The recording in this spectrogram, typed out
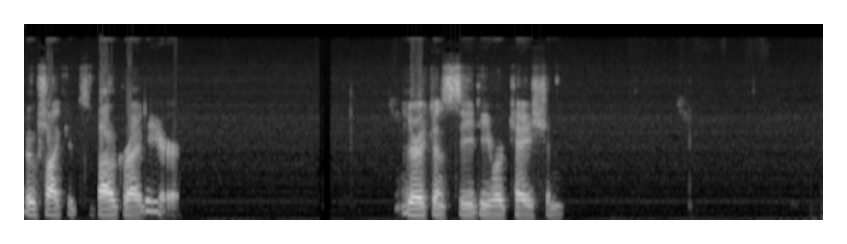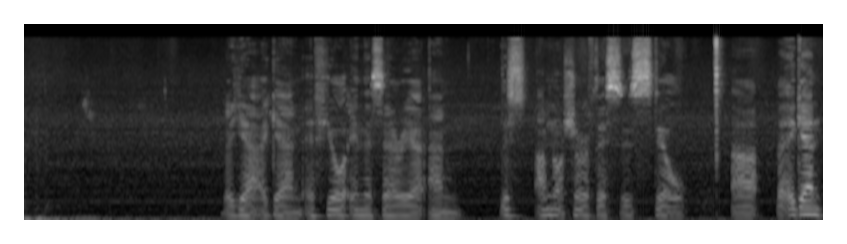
looks like it's about right here. Here you can see the rotation. But yeah, again, if you're in this area and this, I'm not sure if this is still, uh, but again,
